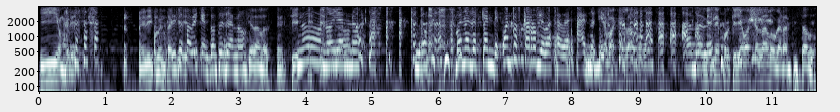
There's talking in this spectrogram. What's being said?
Sí, hombre. Me di cuenta Dice que, Fabi que entonces ya no. que eran las tenis. Sí, No, no, ya no. No. Bueno, depende. ¿Cuántos carros le vas a dar? Ah, no ya va calado. Me conviene porque ya va calado, garantizado.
